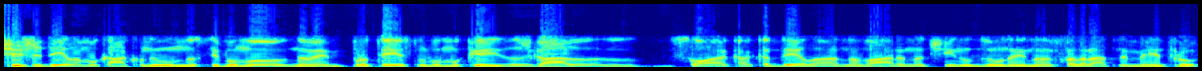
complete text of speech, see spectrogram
Če že delamo kakšno neumnost, bomo, ne vem, protestno bomo kaj zažgali svoje kakšne dela na varen način od zunaj na kvadratnem metru.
